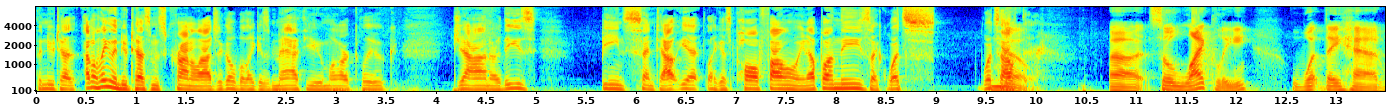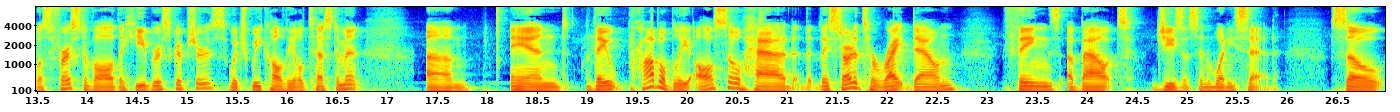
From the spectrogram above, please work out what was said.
the New Testament. I don't think the New Testament's chronological, but like, is Matthew, Mark, Luke, John, are these being sent out yet? Like, is Paul following up on these? Like, what's, what's No. out there? Uh, so likely, what they had was first of all the Hebrew scriptures, which we call the Old Testament, um, and they probably also had. They started to write down things about Jesus and what he said. So,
